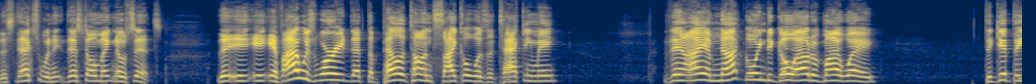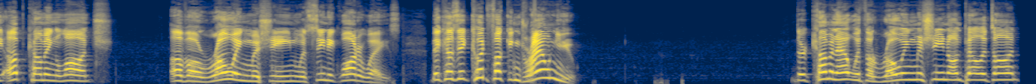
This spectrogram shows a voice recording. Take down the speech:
this next one, this don't make no sense. If I was worried that the Peloton cycle was attacking me, then I am not going to go out of my way to get the upcoming launch of a rowing machine with scenic waterways because it could fucking drown you. They're coming out with a rowing machine on Peloton.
